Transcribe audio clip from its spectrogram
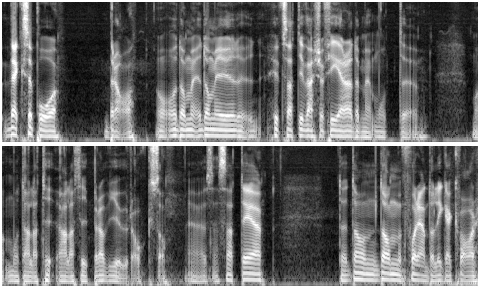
växer på bra och, och de, de, är ju hyfsat diversifierade med, mot, mot alla, ty, alla typer av djur också. Så, så att det de, de får ändå ligga kvar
